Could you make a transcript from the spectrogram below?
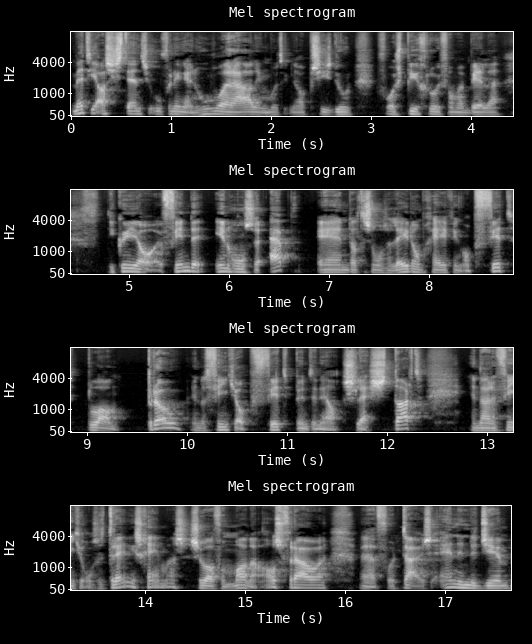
Met die assistentieoefeningen. En hoeveel herhaling moet ik nou precies doen voor spiergroei van mijn billen. Die kun je vinden in onze app. En dat is onze ledenomgeving op Fitplan Pro. En dat vind je op fit.nl slash start. En daarin vind je onze trainingsschema's, zowel voor mannen als vrouwen, uh, voor thuis en in de gym.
